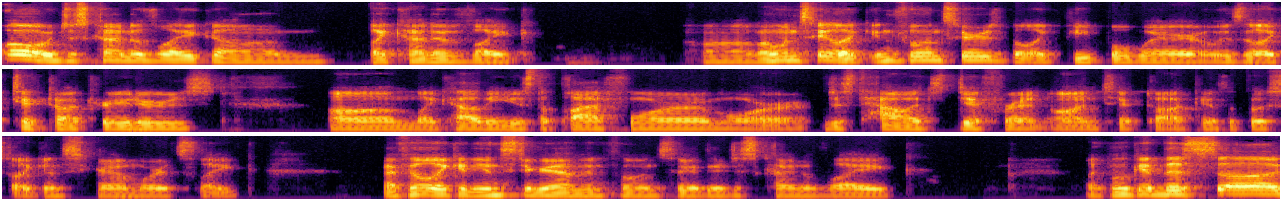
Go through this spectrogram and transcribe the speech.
oh just kind of like um like kind of like um i wouldn't say like influencers but like people where was it like tiktok creators um like how they use the platform or just how it's different on tiktok as opposed to like instagram where it's like i feel like an instagram influencer they're just kind of like like look at this uh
